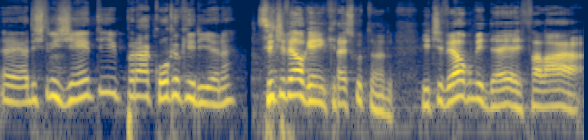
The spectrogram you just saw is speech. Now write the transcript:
é, adstringente pra cor que eu queria, né? Se tiver alguém que está escutando e tiver alguma ideia e falar,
